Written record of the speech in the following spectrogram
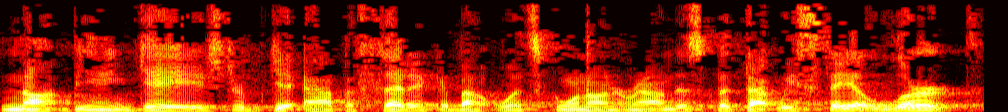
not be engaged or get apathetic about what's going on around us, but that we stay alert.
